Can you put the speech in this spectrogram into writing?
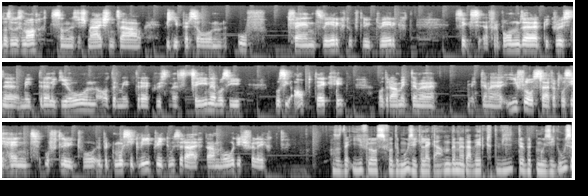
das ausmacht, sondern es ist meistens auch, wie die Person auf die Fans wirkt, auf die Leute wirkt, sei es verbunden bei gewissen mit Religion oder mit einer gewissen Szene, wo sie, wo sie abdecken oder auch mit dem, mit dem Einfluss, wo sie haben auf die Leute, wo über die Musik weit, weit ausreicht, auch modisch vielleicht. Also der Einfluss von der Musiklegenden, der wirkt weit über die Musik raus.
